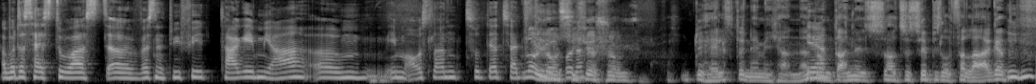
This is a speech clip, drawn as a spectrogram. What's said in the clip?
Aber das heißt, du warst, äh, weiß nicht, wie viele Tage im Jahr ähm, im Ausland zu der Zeit? Na ja, sicher schon die Hälfte nehme ich an. Nicht? Ja. Und dann ist, hat es sich ein bisschen verlagert, mhm.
